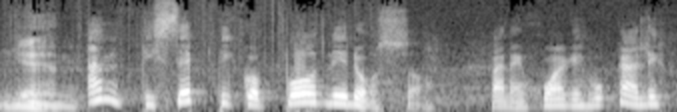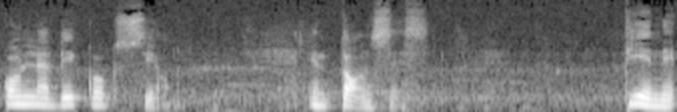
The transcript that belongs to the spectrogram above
Bien. Antiséptico poderoso para enjuagues bucales con la decocción. Entonces, tiene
